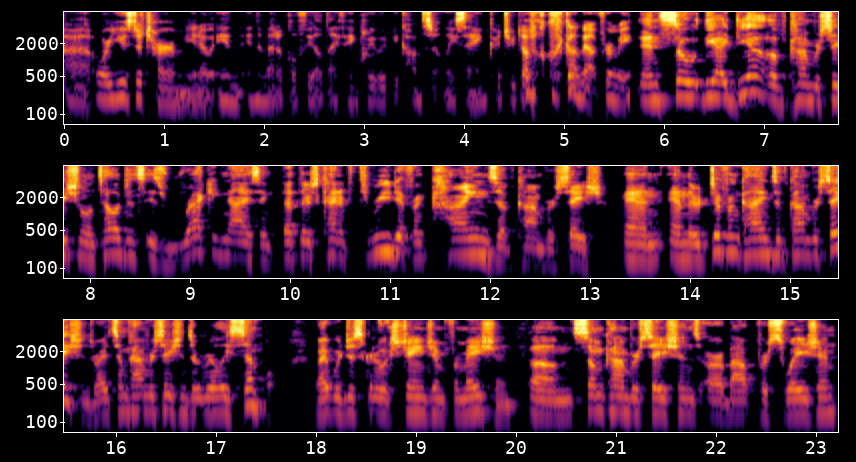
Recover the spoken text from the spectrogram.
uh, or used a term, you know, in, in the medical field. I think we would be constantly saying, could you double click on that for me? And so the idea of conversational intelligence is recognizing that there's kind of three different kinds of conversation. And, and there are different kinds of conversations, right? Some conversations are really simple right? We're just going to exchange information. Um, some conversations are about persuasion.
